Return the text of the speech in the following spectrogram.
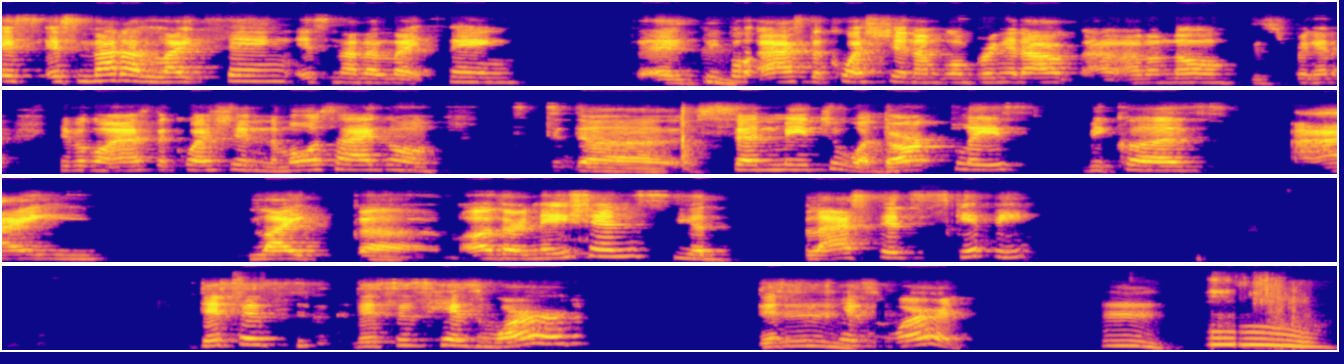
it's it's not a light thing. It's not a light thing. uh, people mm. ask the question, I'm gonna bring it out. I, I don't know. Just bring it. People gonna ask the question. The Most High gonna uh, send me to a dark place because I like uh, other nations. You blasted Skippy. This is this is his word. This mm. is his word. Mm.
